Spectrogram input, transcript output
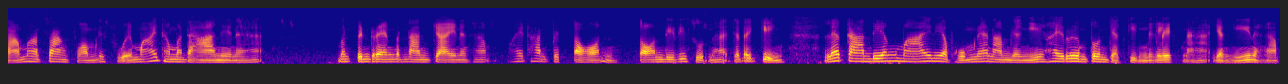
สามารถสร้างฟอร์มได้สวยไม้ธรรมดาเนี่ยนะฮะ มันเป็นแรงบันดาลใจนะครับ ให้ท่านไปตอนตอนดีที่สุดนะฮะจะได้กิ่ง และการเลี้ยงไม้เนี่ยผมแนะนำอย่างนี้ให้เริ่มต้นจากกิ่งเล็กๆนะฮะอย่างนี้นะครับ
